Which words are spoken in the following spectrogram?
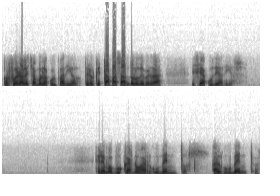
Por fuera le echamos la culpa a Dios, pero el que está pasándolo de verdad, ese acude a Dios. Queremos buscarnos argumentos, argumentos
